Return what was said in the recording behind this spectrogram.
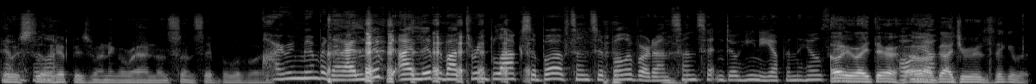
There was still hippies running around on Sunset Boulevard. I remember that. I lived I lived about three blocks above Sunset Boulevard on Sunset and Doheny up in the hills. Oh, you're right there. Oh, Oh, yeah. God, you were in the thick of it.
